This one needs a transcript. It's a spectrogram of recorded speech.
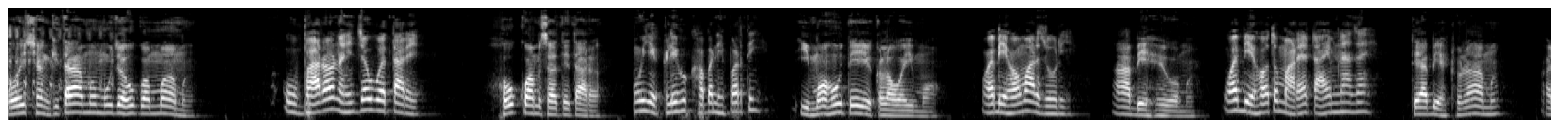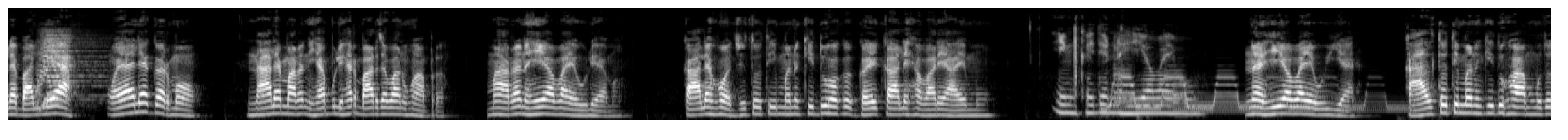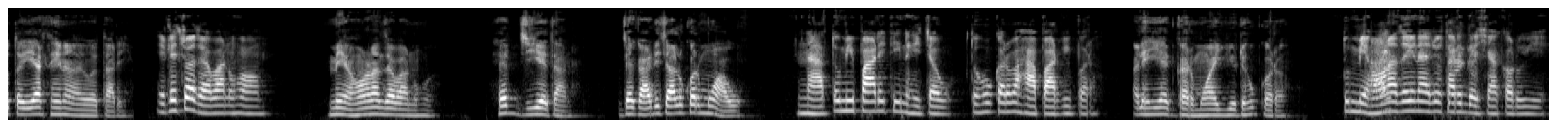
હોય સંગીતા આમ હું જવું ગમમાં આમ. ઊભા રહો નહીં જવું તારે હું કોમ સાથે તારા? હું એકલી હું ખબર નહીં પડતી. ઈમાં હું તે એકલો હોય મો ઓય બેહો માર જોડી. આ બેહ્યો ઓમ ઓય બેહો તો મારે ટાઈમ ના જાય. ત્યાં બેઠો ના આમ. અરે બાલ્યા ઓયા લે ઘરમાં. ના લે મારે નિહા બોલી હાર બહાર જવાનું હું આપણે. મારે નહીં આવા એવું લે આમાં. કાલે હજુ તો તી મને કીધું કે ગઈ કાલે સવારે આય હું. નહીં અવાય એવું યાર. કાલ તો તે મને કીધું હા હું તો તૈયાર થઈને આવ્યો તારે. એટલે ચો જવાનું હો? મેહોણા જવાનું હે. હેડ જીએ તાણ. જે ગાડી ચાલુ કર હું આવું. ના તો મી પાડીતી નહીં જાઉં. તો હું કરવા હા પાડવી પર અલે યાર ઘરમાં આવી ગયો તો શું કરો? તું મેહાણા જઈને આવજો તારે દશા કરું એ.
